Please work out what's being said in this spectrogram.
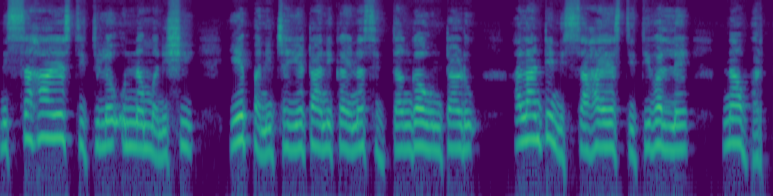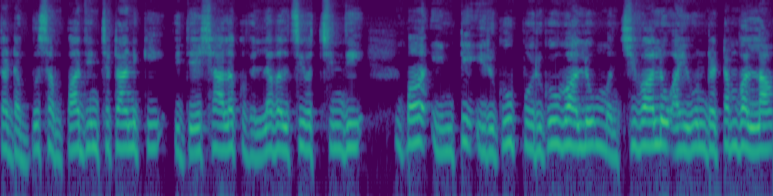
నిస్సహాయ స్థితిలో ఉన్న మనిషి ఏ పని చేయటానికైనా సిద్ధంగా ఉంటాడు. అలాంటి నిస్సహాయ స్థితి వల్లే నా భర్త డబ్బు సంపాదించటానికి విదేశాలకు వెళ్ళవలసి వచ్చింది. మా ఇంటి ఇరుగు పొరుగు వాళ్ళు మంచివాళ్ళు అయి ఉండటం వల్ల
